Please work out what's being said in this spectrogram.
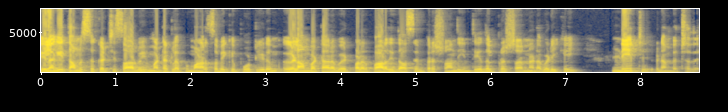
இலங்கை தமிழிசு கட்சி சார்பில் மட்டக்களப்பு மாநகரசபைக்கு போட்டியிடும் ஏழாம் வட்டார வேட்பாளர் பாரதிதாசன் பிரசாந்தியின் தேர்தல் பிரச்சார நடவடிக்கை நேற்று இடம்பெற்றது.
